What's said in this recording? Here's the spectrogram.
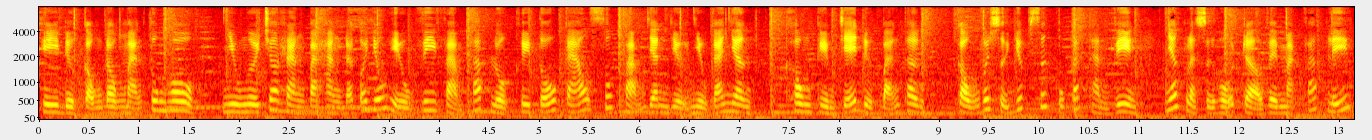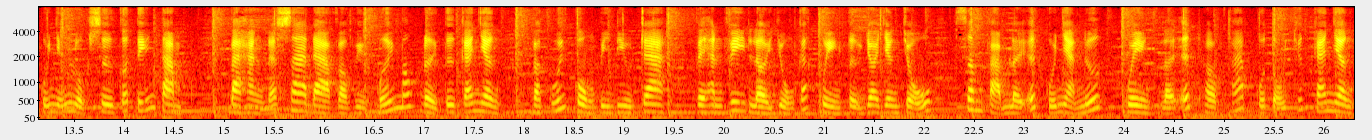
Khi được cộng đồng mạng tung hô, nhiều người cho rằng bà Hằng đã có dấu hiệu vi phạm pháp luật khi tố cáo xúc phạm danh dự nhiều cá nhân, không kiềm chế được bản thân, cộng với sự giúp sức của các thành viên, nhất là sự hỗ trợ về mặt pháp lý của những luật sư có tiếng tăm. Bà Hằng đã xa đà vào việc bới móc đời tư cá nhân và cuối cùng bị điều tra về hành vi lợi dụng các quyền tự do dân chủ, xâm phạm lợi ích của nhà nước, quyền lợi ích hợp pháp của tổ chức cá nhân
